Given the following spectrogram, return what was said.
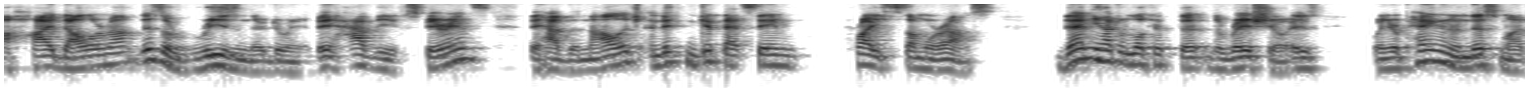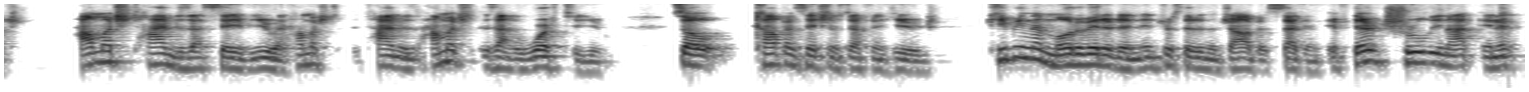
a high dollar amount, there's a reason they're doing it. They have the experience, they have the knowledge, and they can get that same price somewhere else. Then you have to look at the, the ratio is when you're paying them this much, how much time does that save you? And how much time is how much is that worth to you? So compensation is definitely huge. Keeping them motivated and interested in the job is second. If they're truly not in it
